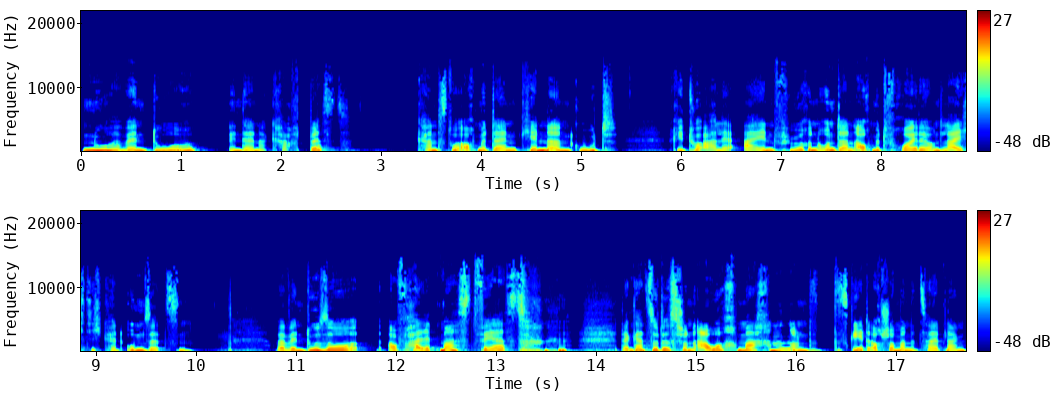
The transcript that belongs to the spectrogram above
nur wenn du in deiner Kraft bist, kannst du auch mit deinen Kindern gut Rituale einführen und dann auch mit Freude und Leichtigkeit umsetzen. Weil wenn du so auf Halbmast fährst, dann kannst du das schon auch machen und das geht auch schon mal eine Zeit lang.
